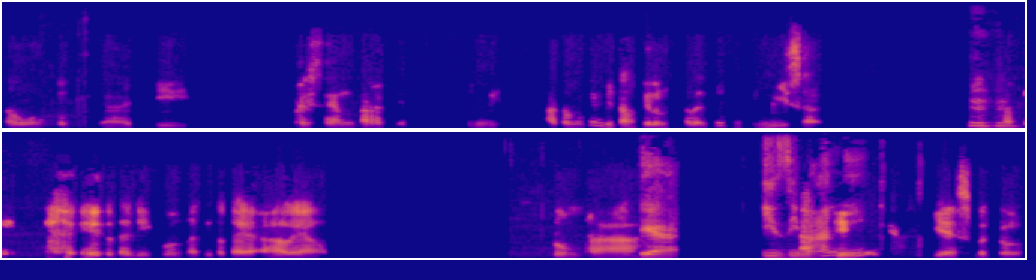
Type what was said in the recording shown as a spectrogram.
atau untuk jadi presenter gitu mungkin bisa. Atau mungkin bintang film sekali itu mungkin bisa. Mhm. tapi ya itu tadi gue ngeliat itu kayak hal yang lumrah. Ya easy Tapi, money. yes betul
